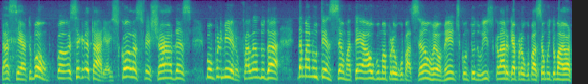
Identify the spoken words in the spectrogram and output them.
Tá certo. Bom, secretária, escolas fechadas. Bom, primeiro, falando da, da manutenção, até há alguma preocupação realmente com tudo isso. Claro que a preocupação muito maior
